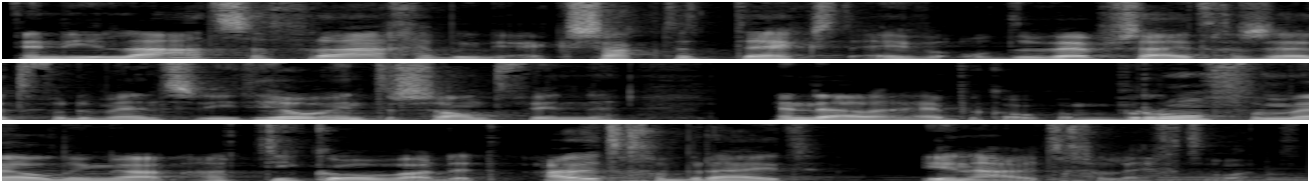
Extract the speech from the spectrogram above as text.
En die laatste vraag heb ik de exacte tekst even op de website gezet voor de mensen die het heel interessant vinden. En daar heb ik ook een bronvermelding naar een artikel waar dit uitgebreid in uitgelegd wordt.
